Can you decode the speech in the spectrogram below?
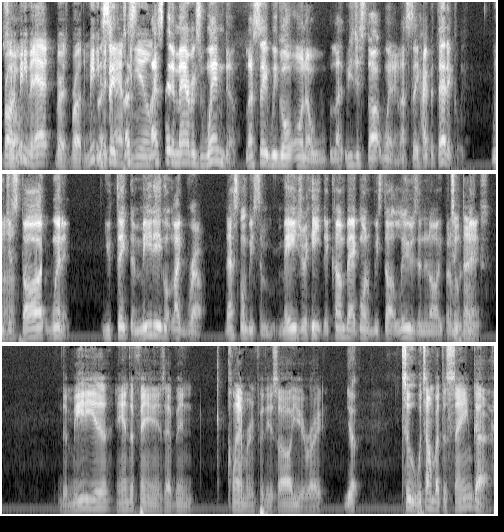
bro? so- the media been at bro, bro. The media been say, asking let's, him. let's say the Mavericks win though. Let's say we go on a like we just start winning. Let's say hypothetically we Uh-huh. just start winning. You think the media go like bro? That's gonna be some major heat to come back on if we start losing and all. He put two them the bench. things. The media and the fans have been clamoring for this all year, right? Yep. Two, we're talking about the same guy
